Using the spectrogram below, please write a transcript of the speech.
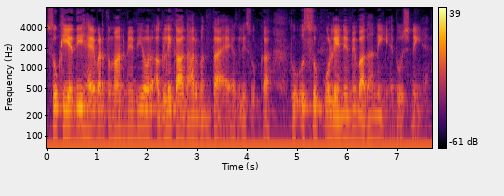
सुख यदि है वर्तमान में भी और अगले का आधार बनता है, अगले सुख का तो उस सुख को लेने में बाधा नहीं है, दोष नहीं है।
